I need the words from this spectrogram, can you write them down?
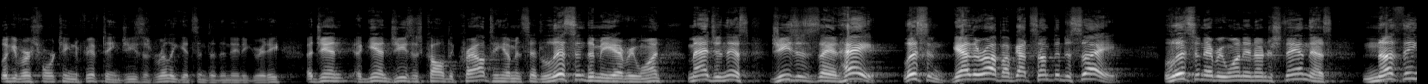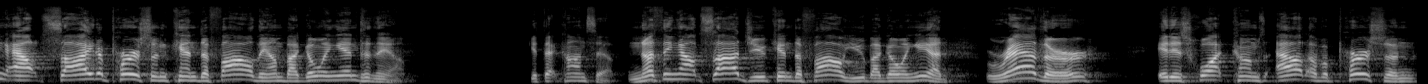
Look at verse 14 and 15. Jesus really gets into the nitty gritty. Again, again, Jesus called the crowd to him and said, Listen to me, everyone. Imagine this Jesus is saying, Hey, Listen, gather up. I've got something to say. Listen, everyone, and understand this. Nothing outside a person can defile them by going into them. Get that concept. Nothing outside you can defile you by going in. Rather, it is what comes out of a person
